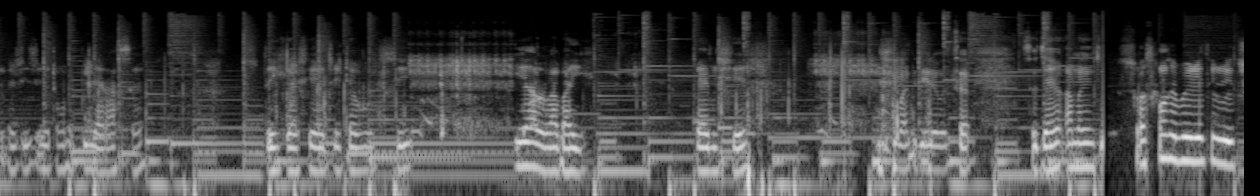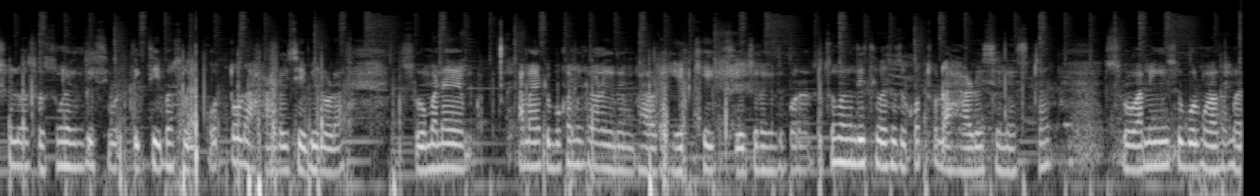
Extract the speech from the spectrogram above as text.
চলে এসেছি এটা মানে প্লেয়ার আছে। দেখে আসি আর যেটা বলছি ইয়াল্লা ভাই আমি শেষ। মানে দিয়ে বলছে সো যাই হোক, আমরা কিন্তু সো আজকে আমাদের ভিডিওতে ছিল সো তোমরা কিন্তু দেখছি, দেখতেই পাচ্ছ কতটা হার্ড হয়েছে ভিডিওটা। সো মানে আমার একটু বোকামির কারণে কিন্তু ভালোটা হেড খেয়ে গেছি এর জন্য কিন্তু পড়া তোমরা দেখতে পাচ্ছ যে কতটা হার্ড হয়েছে ম্যাচটা সো আমি কিছু বলব না, তোমরা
